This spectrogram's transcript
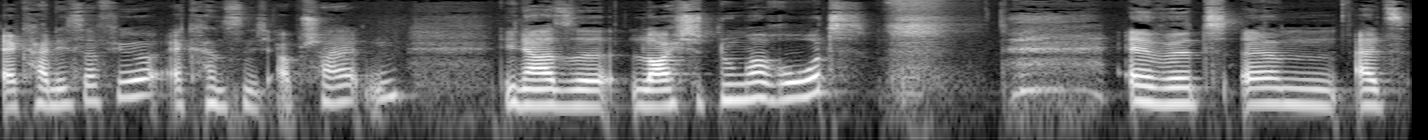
er kann nichts dafür, er kann es nicht abschalten. Die Nase leuchtet nun mal rot. Er wird ähm, als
